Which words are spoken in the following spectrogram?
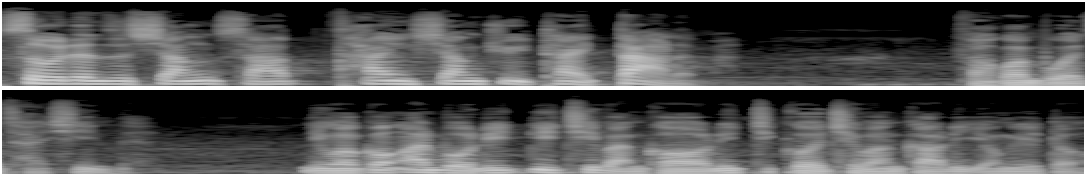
社会认知相差太相距太大了嘛，法官不会采信的。另外讲，啊无你你七万块，你一个月七万块，你用得到？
